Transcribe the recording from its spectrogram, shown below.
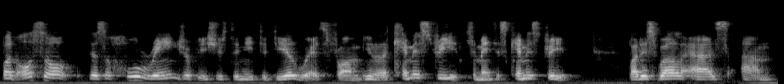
but also, there's a whole range of issues they need to deal with from you know the chemistry, cement is chemistry, but as well as um,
